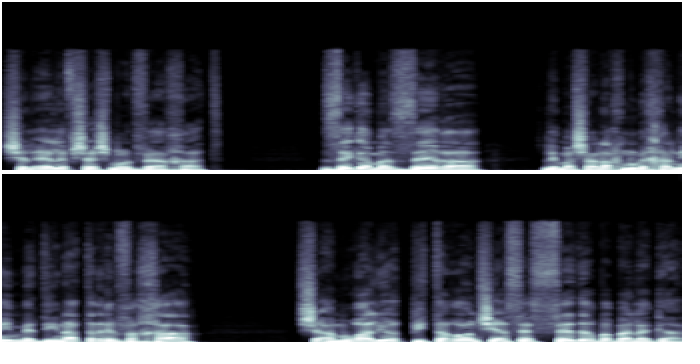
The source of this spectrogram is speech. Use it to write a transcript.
של 1601. זה גם הזרע למה שאנחנו מכנים מדינת הרווחה, שאמורה להיות פתרון שיעשה סדר בבלגן.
